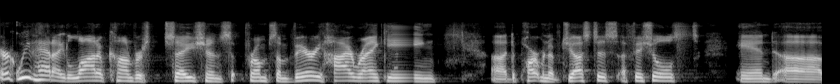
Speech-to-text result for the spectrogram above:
Eric, we've had a lot of conversations from some very high ranking uh, Department of Justice officials and uh,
